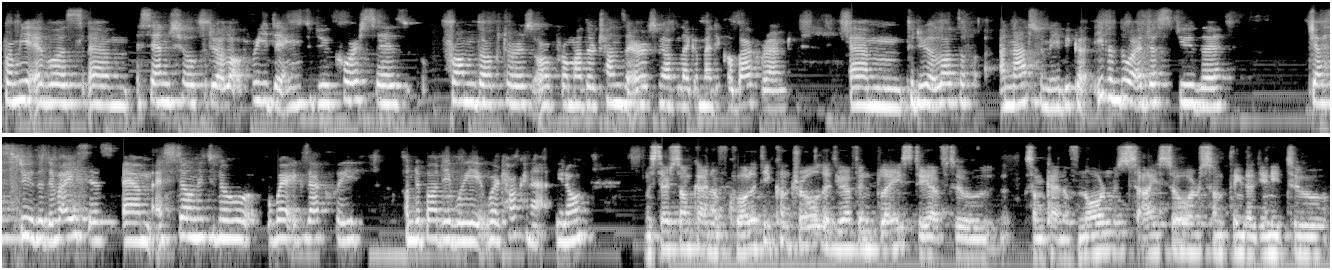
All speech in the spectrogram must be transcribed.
for me, it was um, essential to do a lot of reading, to do courses from doctors or from other translators who have like a medical background um, to do a lot of anatomy because even though I just do the just do the devices, um, I still need to know where exactly on the body we, we're talking at, you know? Is there some kind of quality control that you have in place? Do you have to some kind of norms, ISO or something that you need to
